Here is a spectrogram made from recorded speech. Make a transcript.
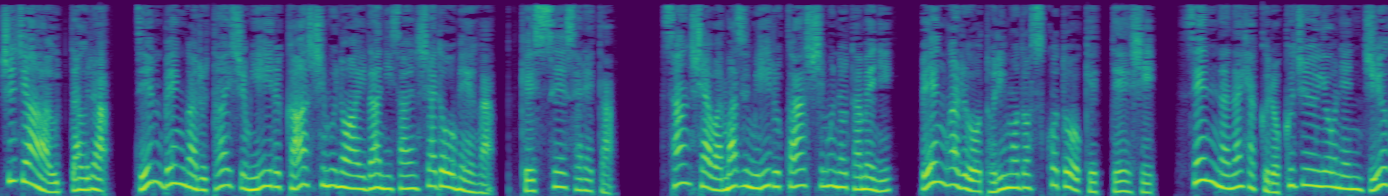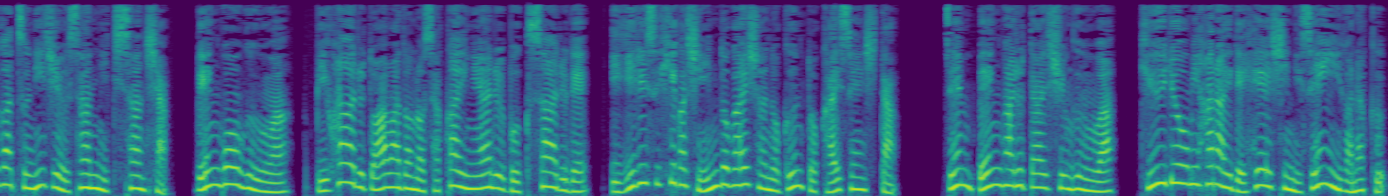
シュジャー・ウッダウラ、全ベンガル大使ミール・カーシムの間に三者同盟が結成された。三者はまずミール・カーシムのために、ベンガルを取り戻すことを決定し、1764年10月23日三社、連合軍は、ビハールとアワドの境にあるブクサールで、イギリス東インド会社の軍と開戦した。全ベンガル大衆軍は、給料未払いで兵士に戦意がなく、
